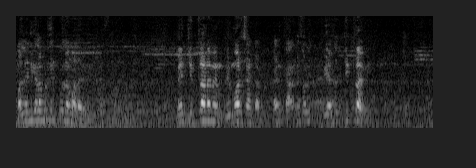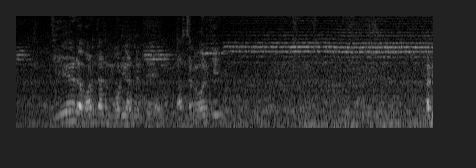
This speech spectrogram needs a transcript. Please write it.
మళ్ళీ ఎన్నికలప్పుడు తిట్టుకుందాం మళ్ళీ. మేము తిట్లాడ మేము విమర్శ అంటాం. కానీ కాంగ్రెస్ వాళ్ళు బీఆర్ఎస్ తిట్లు అవి. ఏడ పడతాడు మోడీ గారు అంటే నష్టం ఎవరికి? కానీ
